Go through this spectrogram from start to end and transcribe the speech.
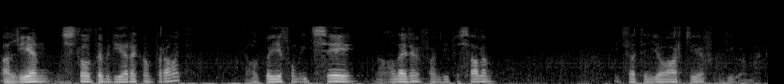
alleen in stilte met die Here kan praat. Dalk wil jy vir hom iets sê na aanleiding van die Psalm. Iets wat in jou hart leef in die oomblik.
